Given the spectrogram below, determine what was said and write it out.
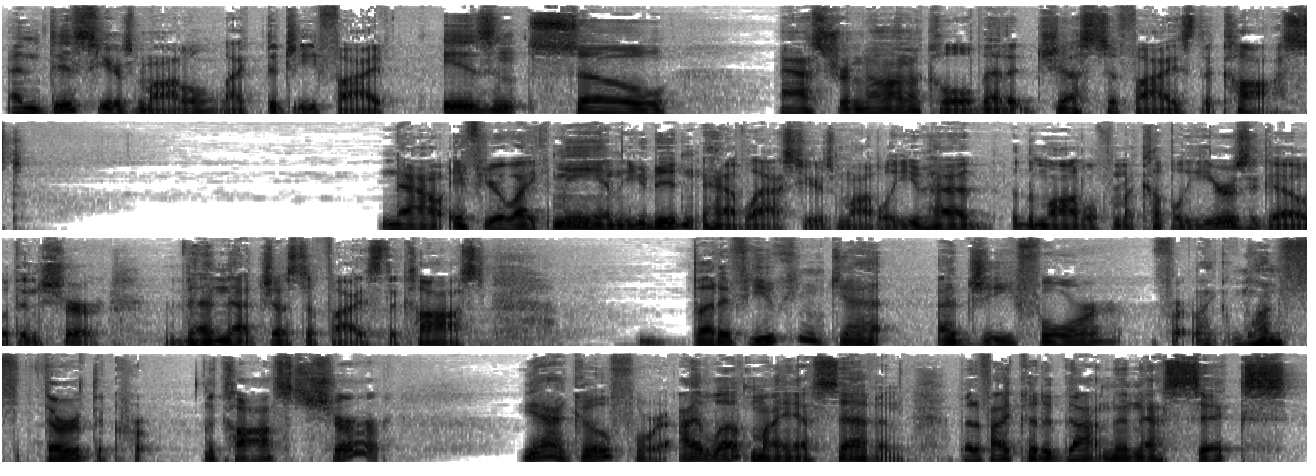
and this year's model, like the G5, isn't so astronomical that it justifies the cost. Now, if you're like me and you didn't have last year's model, you had the model from a couple years ago, then sure, then that justifies the cost. But if you can get a G4 for like one third the the cost, sure, yeah, go for it. I love my S7, but if I could have gotten an S6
